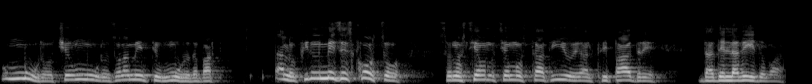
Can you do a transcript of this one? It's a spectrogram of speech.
un muro, c'è un muro, solamente un muro da parte. Allora, fino al mese scorso sono, stiamo, siamo stati io e altri padri da Della Vedova,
